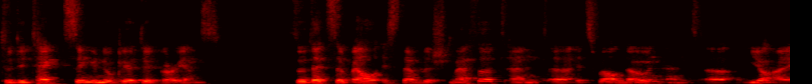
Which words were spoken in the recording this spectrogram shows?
to detect single nucleotide variants. So that's a well-established method and uh, it's well known. And uh, here I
